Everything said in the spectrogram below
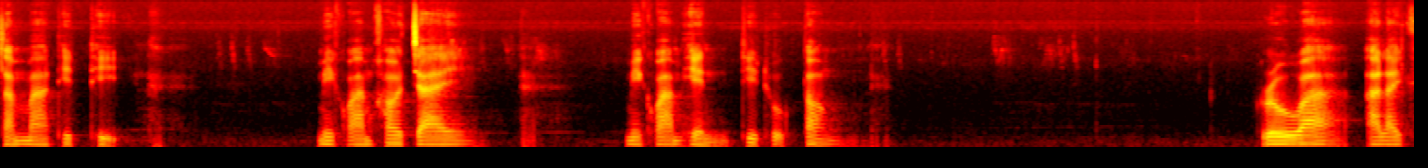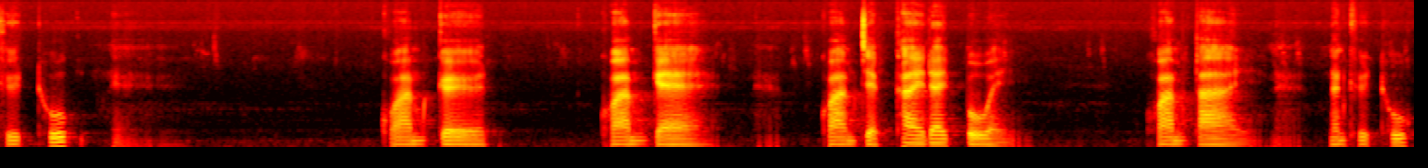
สัมมาทิฏฐิมีความเข้าใจมีความเห็นที่ถูกต้องรู้ว่าอะไรคือทุกข์ความเกิด ความแก่ความเจ็บไข้ได้ป่วย ความตายนะ นั่นคือทุกข์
